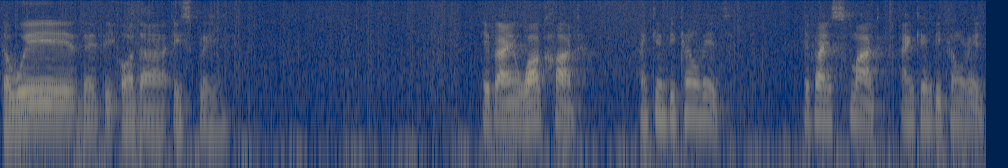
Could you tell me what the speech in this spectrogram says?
the way that the author explained If I work hard, I can become rich. If I'm smart, I can become rich.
